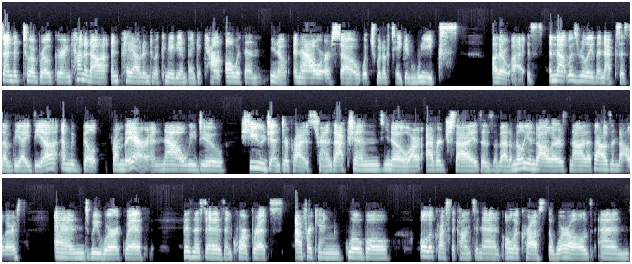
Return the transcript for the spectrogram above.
send it to a broker in Canada and pay out into a Canadian bank account all within, you know, an hour or so, which would have taken weeks otherwise. And that was really the nexus of the idea. And we've built from there. And now we do huge enterprise transactions. You know, our average size is about a million dollars, not a thousand dollars. And we work with businesses and corporates, African, global, all across the continent, all across the world. And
